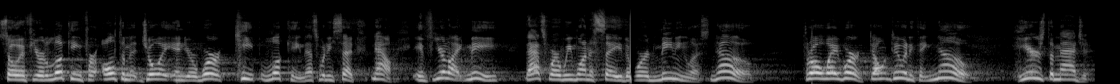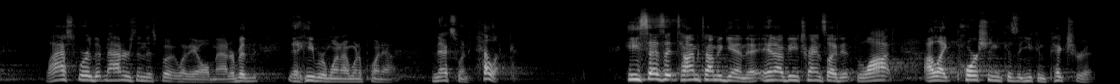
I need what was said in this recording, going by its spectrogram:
So if you're looking for ultimate joy in your work, keep looking. That's what he said. Now, if you're like me, that's where we want to say the word meaningless. No. Throw away work. Don't do anything. No. Here's the magic. Last word that matters in this book. Well, they all matter, but the Hebrew one I want to point out. The next one, helik. He says it time and time again. The NIV translated it lot. I like portion because you can picture it.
